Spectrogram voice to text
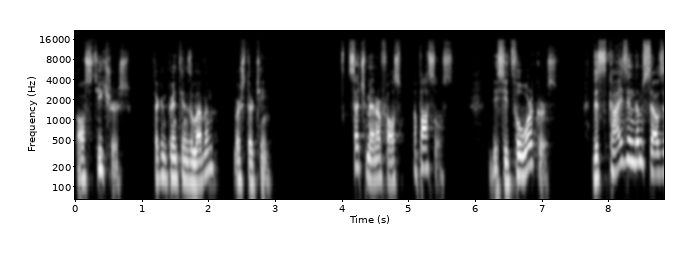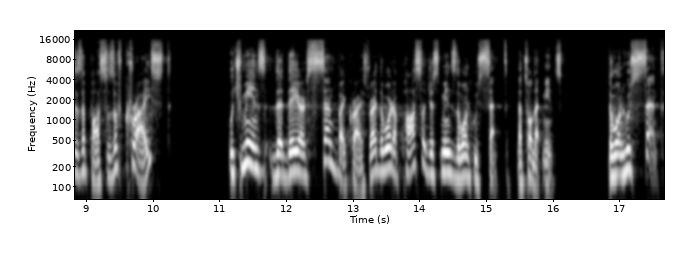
false teachers. 2 Corinthians 11, verse 13. Such men are false apostles deceitful workers, disguising themselves as apostles of Christ, which means that they are sent by Christ, right? The word apostle just means the one who's sent. That's all that means. The one who's sent.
